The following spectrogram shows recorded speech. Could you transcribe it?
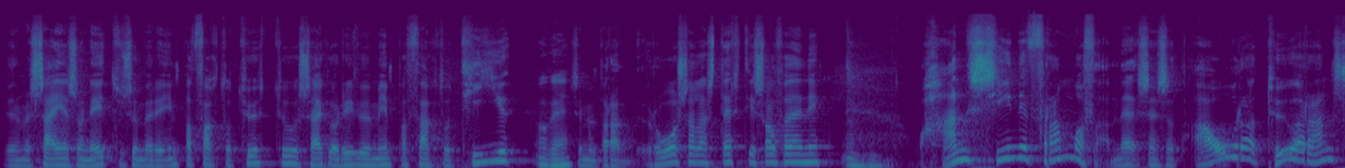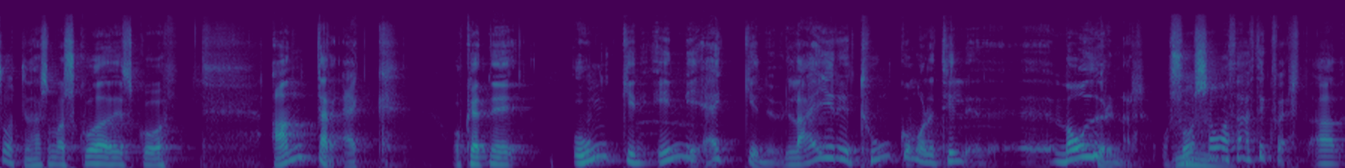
við erum með Science on Nature sem er Impact Factor 20, Psychological Review með Impact Factor 10 okay. sem er bara rosalega stert í sálfræðinni mm -hmm og hann sýnir fram á það með sagt, ára tugar ansótin þar sem að skoðaði sko andaregg og hvernig ungin inn í egginu læri tungumóli til uh, móðurinnar. Og svo mm. sá að það eftir hvert að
